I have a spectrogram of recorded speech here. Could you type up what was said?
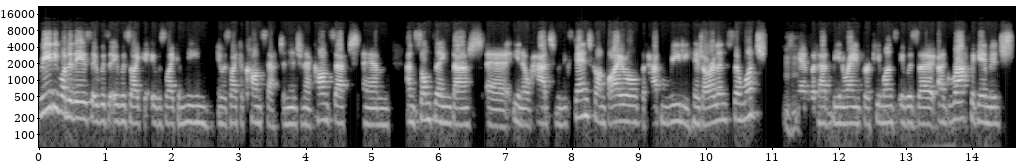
Really, what it is, it was it was like it was like a meme, it was like a concept, an internet concept. Um, and something that uh, you know had to an extent gone viral but hadn't really hit Ireland so much, mm-hmm. uh, but had been around for a few months. It was a, a graphic image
